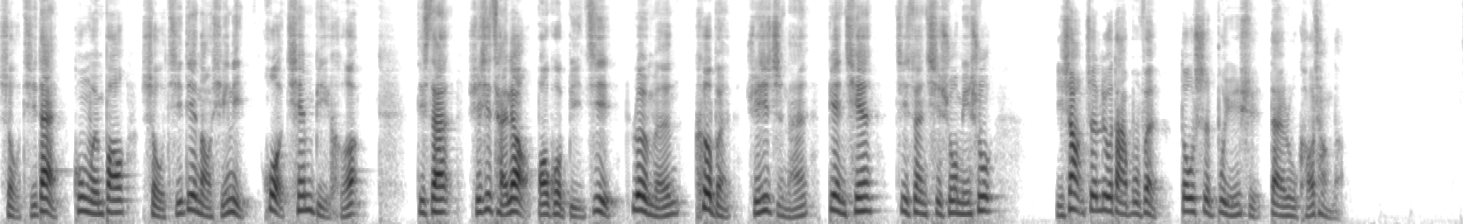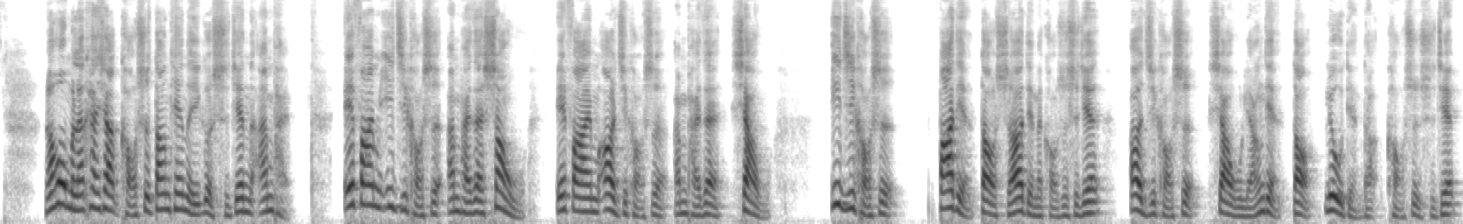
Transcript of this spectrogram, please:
手提袋、公文包、手提电脑行李或铅笔盒。第三，学习材料包括笔记、论文、课本、学习指南、便签、计算器说明书。以上这六大部分都是不允许带入考场的。然后我们来看一下考试当天的一个时间的安排。FRM 一级考试安排在上午。FRM 二级考试安排在下午，一级考试八点到十二点的考试时间，二级考试下午两点到六点的考试时间。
